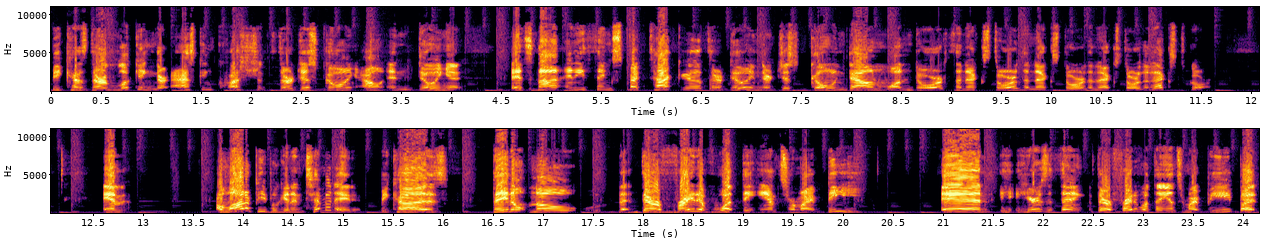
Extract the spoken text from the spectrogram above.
because they're looking, they're asking questions, they're just going out and doing it. It's not anything spectacular that they're doing. They're just going down one door to the next door, the next door, the next door, the next door. And a lot of people get intimidated because they don't know they're afraid of what the answer might be. And here's the thing they're afraid of what the answer might be, but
